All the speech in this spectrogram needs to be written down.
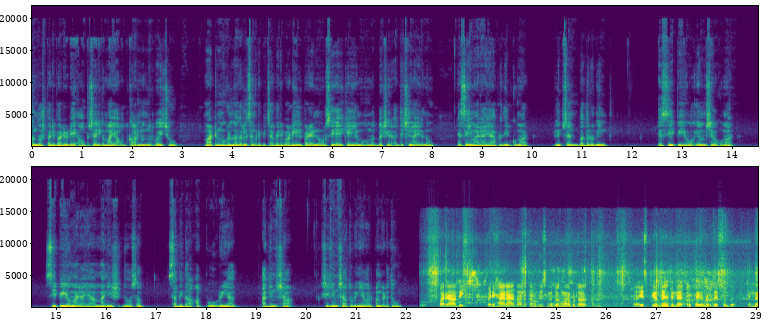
Santhosh പരിപാടിയുടെ ഔപചാരികമായ ഉദ്ഘാടനം നിർവഹിച്ചു. മാട്ടിൻമുകൾ നഗറിൽ സംഘടിപ്പിച്ച പരിപാടിയിൽ Pazhayannur C I K A Muhammad Basheer അധ്യക്ഷനായിരുന്നു. എസ് ഐമാരായ Pradeep Kumar Lipson Badaruddeen S C P O M Sivakumar C P ഒമാരായ മനീഷ് ജോസഫ് സബിത അപ്പു റിയാദ് അഗിൻ ഷിഹിൻഷ തുടങ്ങിയവർ പങ്കെടുത്തു. പരാതി പരിഹാര അദാലത്താണ് ഉദ്ദേശിക്കുന്നത്. ബഹുമാനപ്പെട്ട എസ് പി അദ്ദേഹത്തിന്റെ പ്രത്യേക നിർദ്ദേശമുണ്ട്. എല്ലാ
